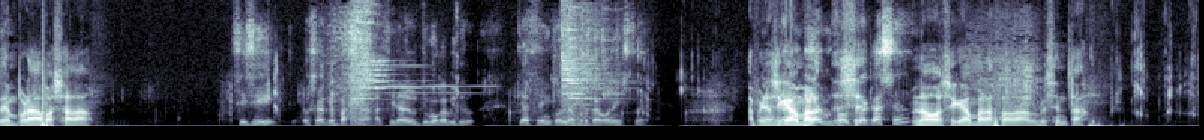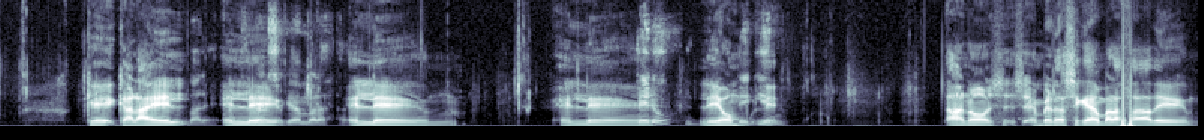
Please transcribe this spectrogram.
temporada pasada. Sí, sí. O sea, ¿qué pasa? Al final, el último capítulo. ¿Qué hacen con la protagonista? Al final se ¿La queda embarazada. otra casa? No, se queda embarazada, lo presenta. Que, que ahora él, Vale. al él le, se queda embarazada. él le, él le, Pero, le lleva un- ¿de quién? Ah, no, en verdad se queda embarazada de,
